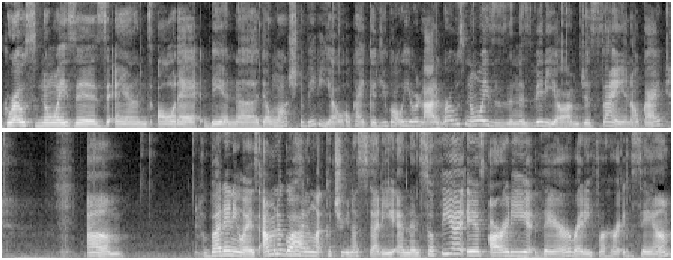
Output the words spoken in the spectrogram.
gross noises and all that, then uh, don't watch the video, okay? Because you're going to hear a lot of gross noises in this video. I'm just saying, okay? Um, but anyways, I'm gonna go ahead and let Katrina study and then Sophia is already there ready for her exam.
